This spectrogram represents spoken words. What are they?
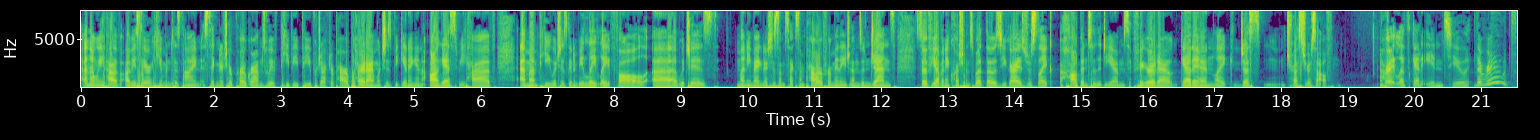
And then we have obviously our human design signature programs. We have PPP, Projector Power Paradigm, which is beginning in August. We have MMP, which is going to be late, late fall, uh, which is money magnetism sex and power for many gens and gens so if you have any questions about those you guys just like hop into the dms figure it out get in like just trust yourself all right, let's get into the roots.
